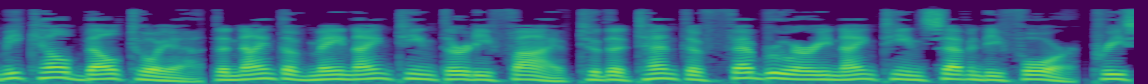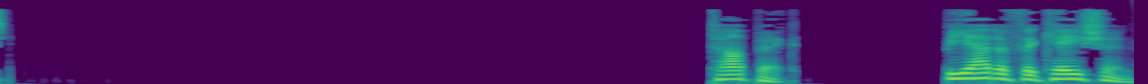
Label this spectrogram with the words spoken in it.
Mikel Beltoya, the 9th of May 1935 to the 10th of February 1974, priest. Topic: Beatification.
